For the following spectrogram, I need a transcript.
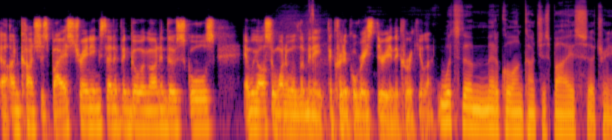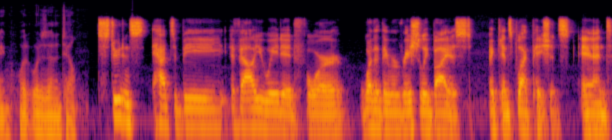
uh, unconscious bias trainings that have been going on in those schools. And we also want to eliminate the critical race theory in the curricula. What's the medical unconscious bias uh, training? What, what does that entail? Students had to be evaluated for whether they were racially biased against Black patients. And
